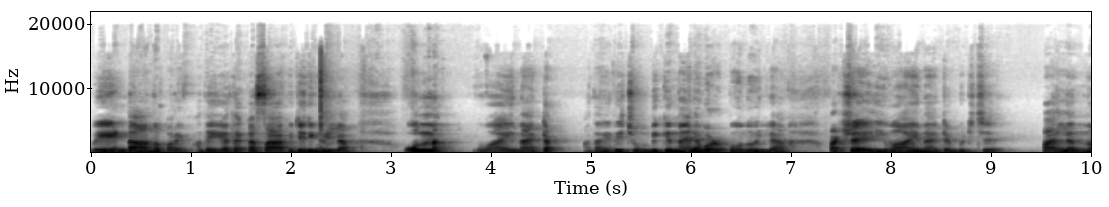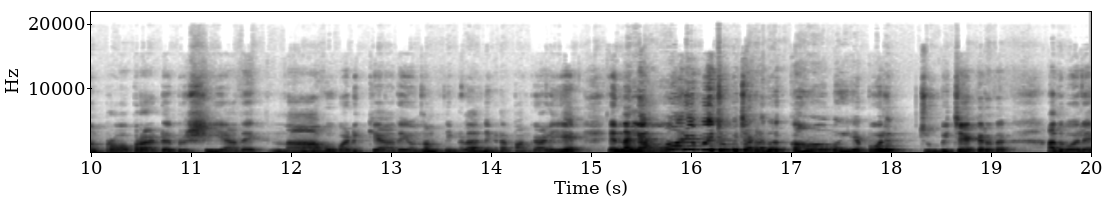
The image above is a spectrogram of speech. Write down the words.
വേണ്ടാന്ന് പറയും. അത് ഏതൊക്കെ സാഹചര്യങ്ങളിലാണ് ഒന്ന് വായനാറ്റം. അതായത് ചുംബിക്കുന്നതിന് കുഴപ്പമൊന്നുമില്ല. പക്ഷേ ഈ വായനാറ്റം പിടിച്ച് പല്ലൊന്നും പ്രോപ്പറായിട്ട് ബ്രഷ് ചെയ്യാതെ നാവ് വടിക്കാതെ ഒന്നും നിങ്ങൾ നിങ്ങളുടെ പങ്കാളിയെ എന്നല്ല ആരെ പോയി ചുംബിച്ചേക്കരുത് കാമുകിയെ പോലും ചുംബിച്ചേക്കരുത്. അതുപോലെ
